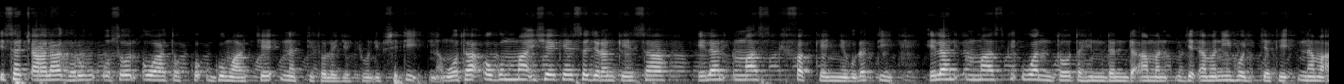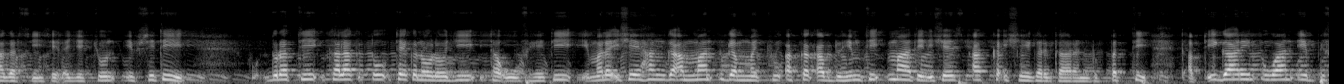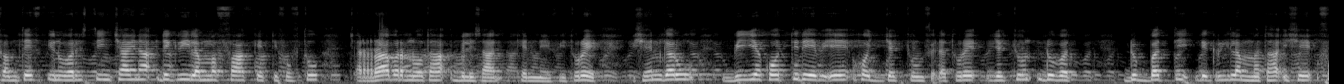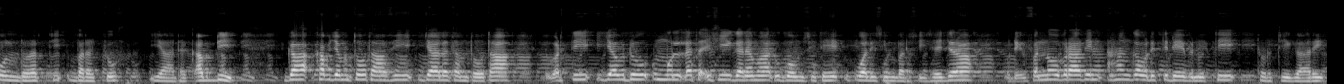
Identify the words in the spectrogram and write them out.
Isa caalaa garuu osoon waa tokko gumaachee natti tola jechuun ibsiti. Namoota ogummaa ishee keessa jiran keessaa Elaan Maask fakkeenya godhatti. Elaan Maask wantoota hin danda'aman jedhamanii hojjete nama agarsiisedha jechuun ibsiti. Duratti kalaqxu teeknooloojii ta'uu feeti imala ishee hanga ammaan gammachuu akka qabdu himti. Maatiin ishees akka ishee gargaaran dubbatti. Qabxii gaariin waan eebbifamteef yuunivarsiitiin chaayinaa digrii lammaffaa akka itti fuftu carraa barnootaa bilisaan kenneefi ture. Isheen garuu biyya kootti deebi'ee hojjechuun fedha ture jechuun dubbatti digrii lammataa ishee fuulduratti barachuuf yaada qabdi. Egaa kabajamtootaa fi jaalatamtootaa dubartii jabduu mul'ata ishii ganamaa dhugoomsitee wal isin barsiisee jira odeeffannoo biraatiin hanga walitti deebinutti turtii gaarii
